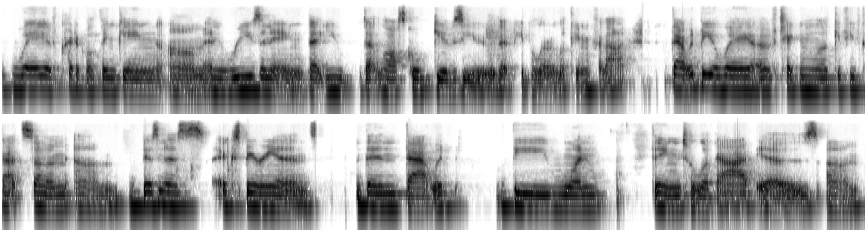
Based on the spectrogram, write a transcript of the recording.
way of critical thinking um, and reasoning that you that law school gives you that people are looking for that that would be a way of taking a look if you've got some um, business experience then that would be one thing to look at is um,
